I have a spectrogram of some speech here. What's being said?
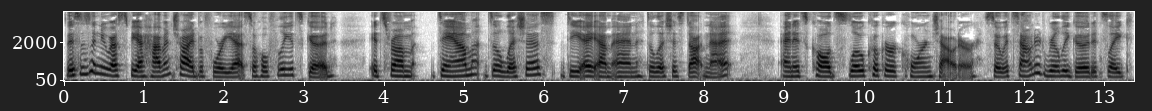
this is a new recipe I haven't tried before yet, so hopefully it's good. It's from Damn Delicious, D A M N delicious.net, and it's called Slow Cooker Corn Chowder. So it sounded really good. It's like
